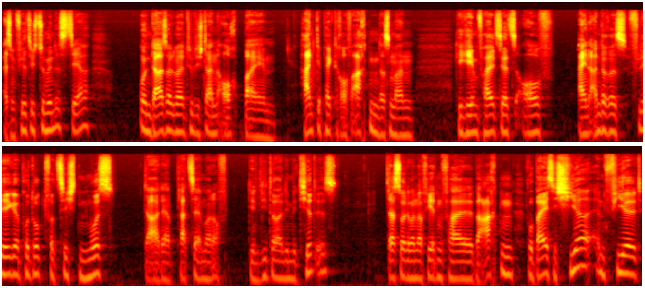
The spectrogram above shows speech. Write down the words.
Also empfiehlt sich zumindest sehr. Und da sollte man natürlich dann auch beim Handgepäck darauf achten, dass man gegebenenfalls jetzt auf ein anderes Pflegeprodukt verzichten muss, da der Platz ja immer auf den Liter limitiert ist. Das sollte man auf jeden Fall beachten, wobei es sich hier empfiehlt,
